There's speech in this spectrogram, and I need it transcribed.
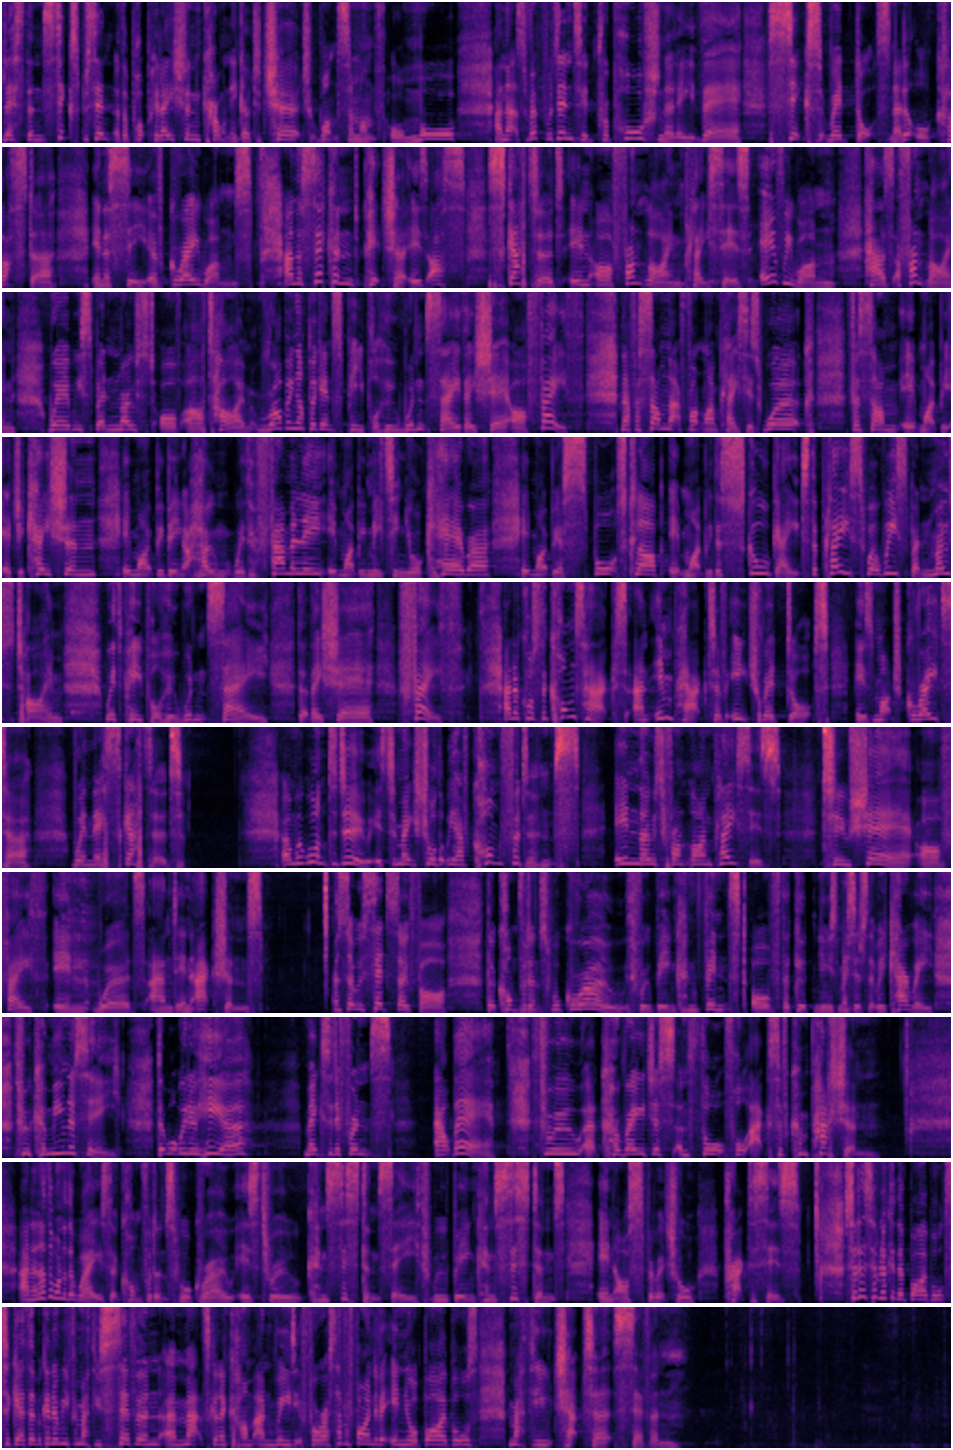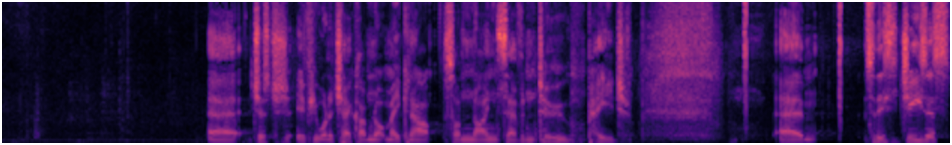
Less than 6% of the population currently go to church once a month or more, and that's represented proportionally there, six red dots in a little cluster in a sea of grey ones. And the second picture is us scattered in our frontline places. Everyone has a frontline where we spend most most of our time rubbing up against people who wouldn't say they share our faith. Now, for some, that frontline place is work. For some, it might be education. It might be being at home with family. It might be meeting your carer. It might be a sports club. It might be the school gate, the place where we spend most time with people who wouldn't say that they share faith. And of course, the contact and impact of each red dot is much greater when they're scattered. And what we want to do is to make sure that we have confidence in those frontline places to share our faith in words and in actions. And so we've said so far that confidence will grow through being convinced of the good news message that we carry, through community, that what we do here makes a difference out there, through uh, courageous and thoughtful acts of compassion and another one of the ways that confidence will grow is through consistency, through being consistent in our spiritual practices. So let's have a look at the Bible together. We're going to read from Matthew 7. and Matt's going to come and read it for us. Have a find of it in your Bibles, Matthew chapter 7. Uh, just if you want to check, I'm not making it up. It's on 972 page. Um, so this is Jesus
